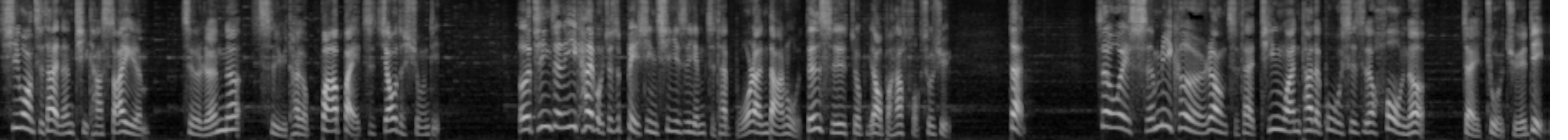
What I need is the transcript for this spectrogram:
希望子泰能替他杀一人。这人呢，是与他有八拜之交的兄弟。而听这人一开口就是背信弃义之言，子泰勃然大怒，当时就要把他吼出去。但这位神秘客让子泰听完他的故事之后呢，再做决定。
